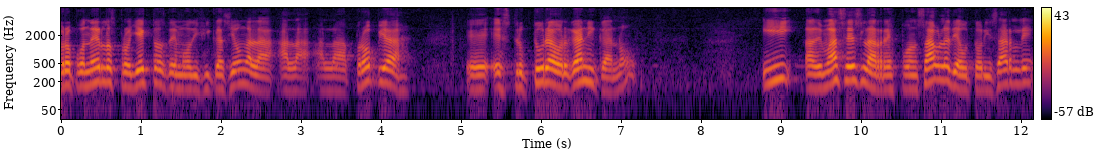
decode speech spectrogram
proponer los proyectos de modificación a la, a la, a la propia eh, estructura orgánica, ¿no? y además es la responsable de autorizarle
